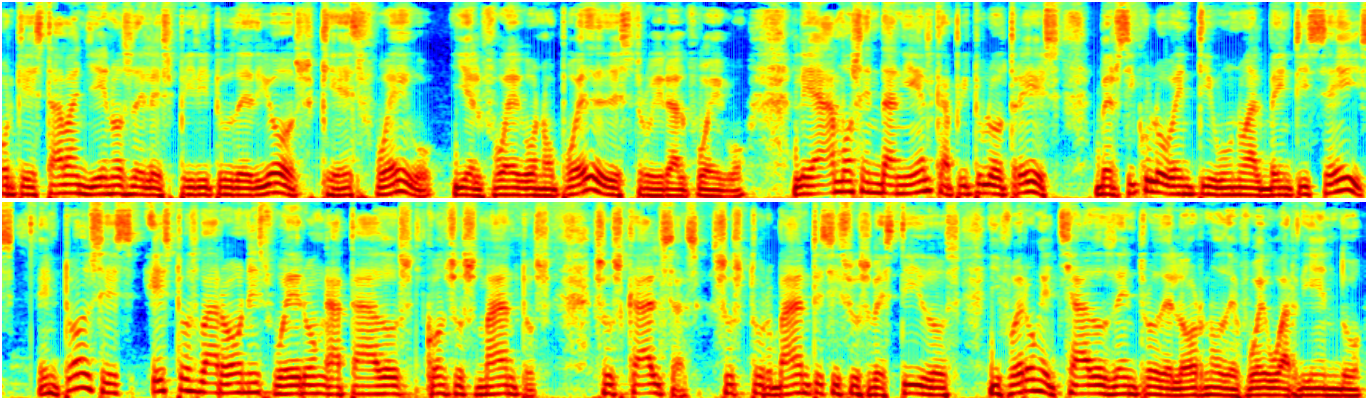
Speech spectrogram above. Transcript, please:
Porque estaban llenos del Espíritu de Dios, que es fuego, y el fuego no puede destruir al fuego. Leamos en Daniel capítulo 3, versículo 21 al 26. Entonces estos varones fueron atados con sus mantos, sus calzas, sus turbantes y sus vestidos, y fueron echados dentro del horno de fuego ardiendo,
